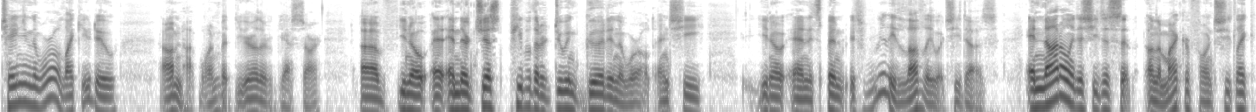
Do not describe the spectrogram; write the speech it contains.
changing the world like you do. I'm not one, but your other guests are. Of you know, and, they're just people that are doing good in the world. And she, you know, and it's been it's really lovely what she does. And not only does she just sit on the microphone, she's like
